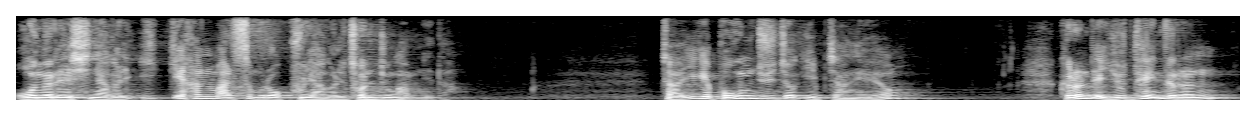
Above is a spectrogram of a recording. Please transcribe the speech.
오늘의 신약을 있게 한 말씀으로 구약을 존중합니다. 자, 이게 복음주의적 입장이에요. 그런데 유태인들은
